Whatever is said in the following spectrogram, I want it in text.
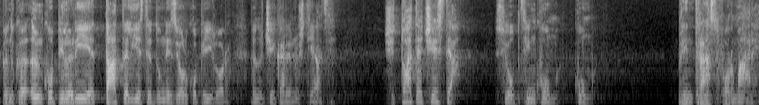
pentru că în copilărie tatăl este Dumnezeul copiilor, pentru cei care nu știați. Și toate acestea se obțin cum? Cum? Prin transformare.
